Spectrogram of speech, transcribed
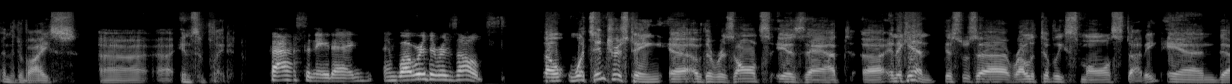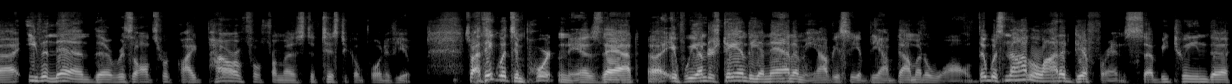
and the device uh, uh, insufflated. Fascinating. And what were the results? So what's interesting uh, of the results is that, uh, and again, this was a relatively small study, and uh, even then, the results were quite powerful from a statistical point of view. So I think what's important is that uh, if we understand the anatomy, obviously, of the abdominal wall, there was not a lot of difference uh, between the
